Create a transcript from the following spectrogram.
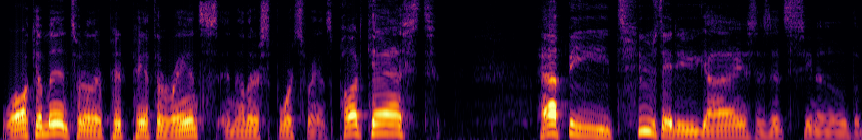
Welcome into another Pitt Panther Rants and other Sports Rants podcast. Happy Tuesday to you guys, as it's, you know, the,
